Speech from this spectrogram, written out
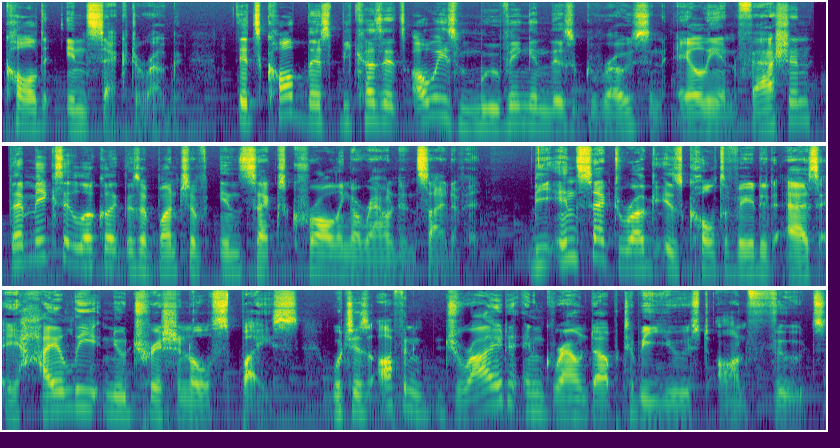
called insect rug. It's called this because it's always moving in this gross and alien fashion that makes it look like there's a bunch of insects crawling around inside of it. The insect rug is cultivated as a highly nutritional spice, which is often dried and ground up to be used on foods.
